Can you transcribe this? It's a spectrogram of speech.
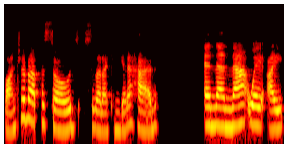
bunch of episodes so that i can get ahead and then that way i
